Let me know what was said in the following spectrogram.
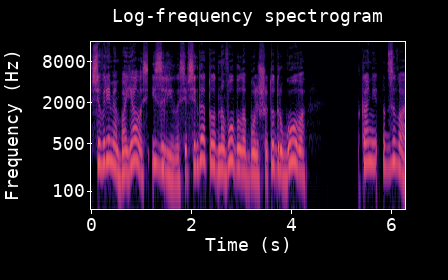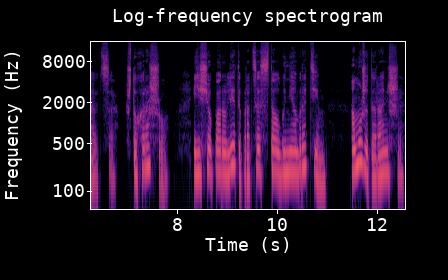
Все время боялась и злилась, и всегда то одного было больше, то другого. Ткани отзываются, что хорошо. Еще пару лет, и процесс стал бы необратим. А может, и раньше.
